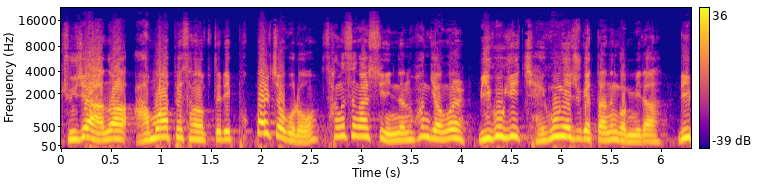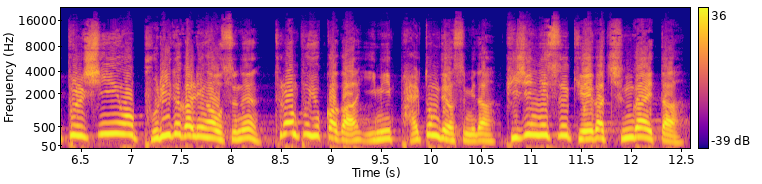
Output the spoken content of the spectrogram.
규제 안화 암호화폐 산업들이 폭발적으로 상승할 수 있는 환경을 미국이 제공해주겠다는 겁니다. 리플 CEO 브리드 갈링하우스는 트럼프 효과가 이미 발동되었습니다. 비즈니스 기회가 증가했다.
